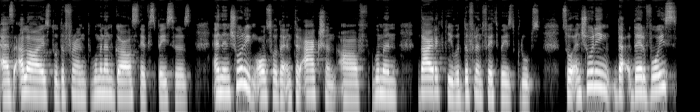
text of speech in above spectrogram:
as allies to different women and girls safe spaces and ensuring also the interaction of women directly with different faith-based groups. So ensuring that their voice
